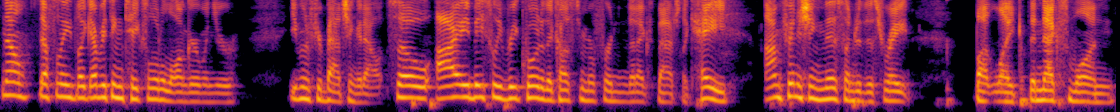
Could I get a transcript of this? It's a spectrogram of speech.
No, definitely like everything takes a little longer when you're even if you're batching it out. So I basically requoted the customer for the next batch, like, hey, I'm finishing this under this rate, but like the next one,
